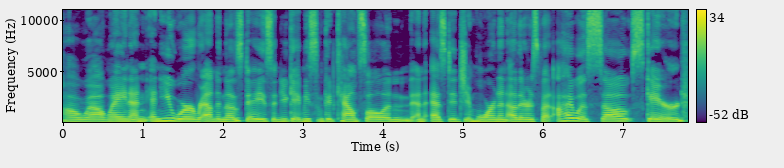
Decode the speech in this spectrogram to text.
Oh well, Wayne, and, and you were around in those days, and you gave me some good counsel, and, and as did Jim Warren and others. But I was so scared,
